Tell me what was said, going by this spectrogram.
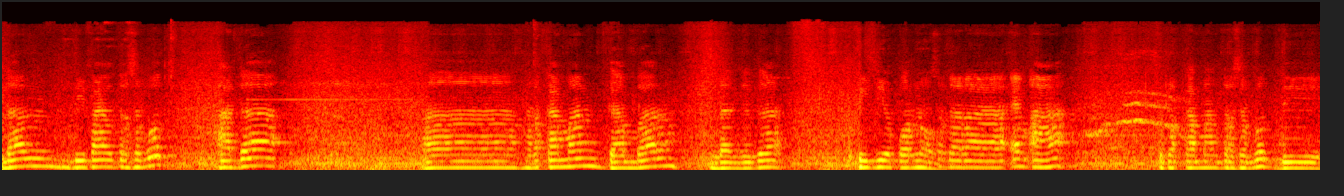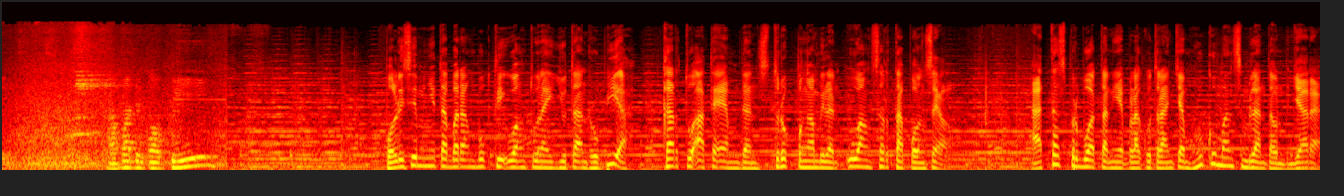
dan di file tersebut ada uh, rekaman gambar dan juga video porno. Saudara MA rekaman tersebut di apa di copy. Polisi menyita barang bukti uang tunai jutaan rupiah, kartu ATM dan struk pengambilan uang serta ponsel. Atas perbuatannya pelaku terancam hukuman 9 tahun penjara.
